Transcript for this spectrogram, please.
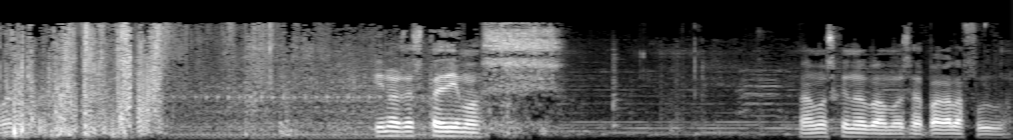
Bueno. Aquí nos despedimos. Vamos que nos vamos, apaga la fútbol.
